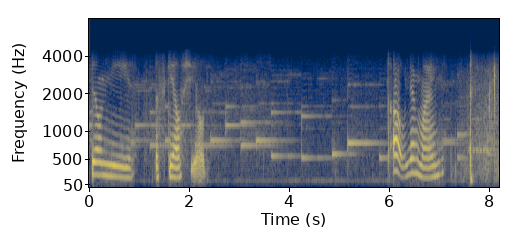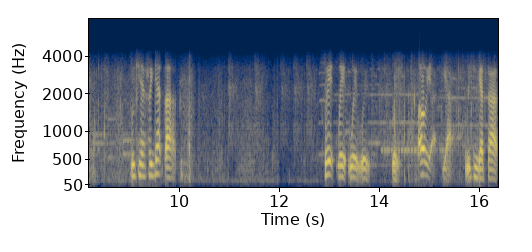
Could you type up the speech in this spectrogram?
Still need a scale shield. Oh, never mind. We can't forget that. Wait, wait, wait, wait, wait. Oh yeah, yeah, we can get that.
